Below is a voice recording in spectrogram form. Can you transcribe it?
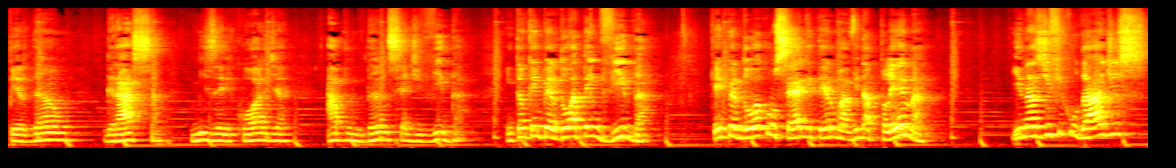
perdão, graça, misericórdia, abundância de vida. Então quem perdoa tem vida. Quem perdoa consegue ter uma vida plena e nas dificuldades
